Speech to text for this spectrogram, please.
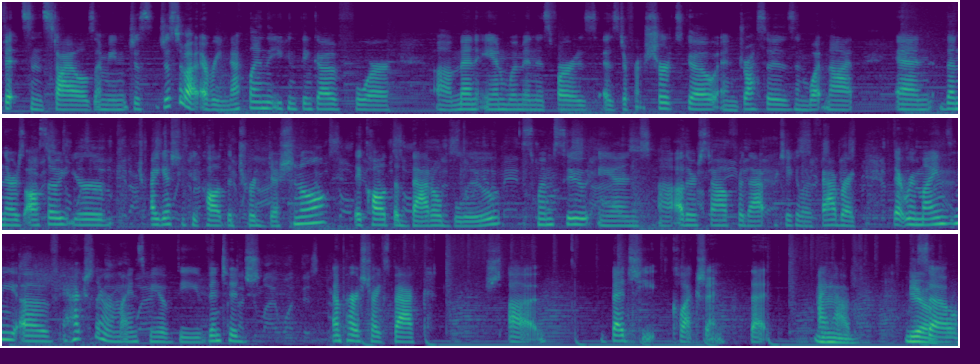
fits and styles. I mean, just just about every neckline that you can think of for uh, men and women as far as as different shirts go and dresses and whatnot And then there's also your, I guess you could call it the traditional, they call it the battle blue swimsuit and uh, other style for that particular fabric that reminds me of, actually reminds me of the vintage Empire Strikes Back uh, bed sheet collection that mm. I have. Yeah. So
